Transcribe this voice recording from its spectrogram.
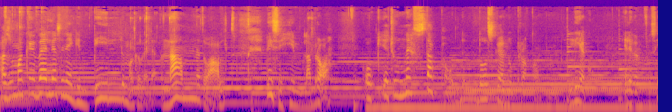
Alltså man kan ju välja sin egen bild och man kan välja namnet och allt. Det är så himla bra. Och jag tror nästa podd, då ska jag nog prata om lego. Eller vem får se,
